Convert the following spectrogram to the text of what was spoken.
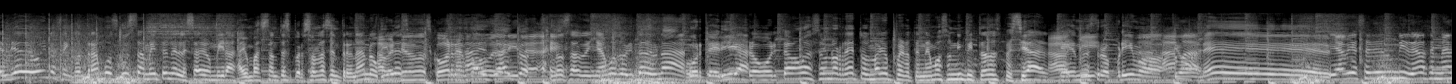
El día de hoy nos encontramos justamente en el estadio. Mira, hay bastantes personas entrenando. A ver ¿Vives? si no nos corren, Ajá, exacto. Nos adueñamos ahorita de una portería. Pero ahorita vamos a hacer unos retos, Mario, pero tenemos un invitado especial, Ah, que es nuestro primo, Ah, Jonel. Ya había salido un video, hace, ¿no?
